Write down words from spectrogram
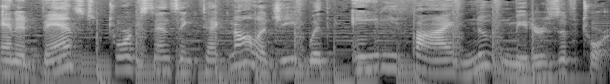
and advanced torque sensing technology with 85 newton meters of torque.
